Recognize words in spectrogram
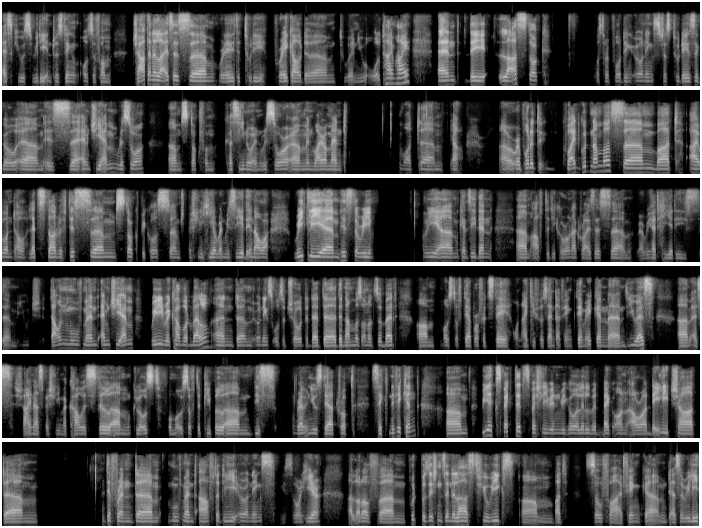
SQ is really interesting also from chart analysis um, related to the breakout um, to a new all-time high. And the last stock was reporting earnings just two days ago um, is uh, MGM Resort, um, stock from casino and resort um, environment. What um, yeah uh, reported quite good numbers, um, but I want oh let's start with this um, stock because especially here when we see it in our weekly history, we can see then um, after the corona crisis, um, where we had here these um, huge down movement. MGM really recovered well, and um, earnings also showed that uh, the numbers are not so bad. Um, most of their profits stay, or 90%, I think, they make in um, the US. As China, especially Macau, is still closed for most of the people, these revenues there dropped significant. Um, we expected, especially when we go a little bit back on our daily chart, um, different um, movement after the earnings. We saw here a lot of um, put positions in the last few weeks, um, but so far I think um, there's a really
